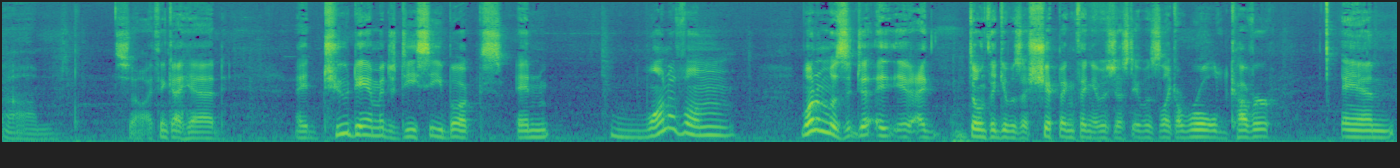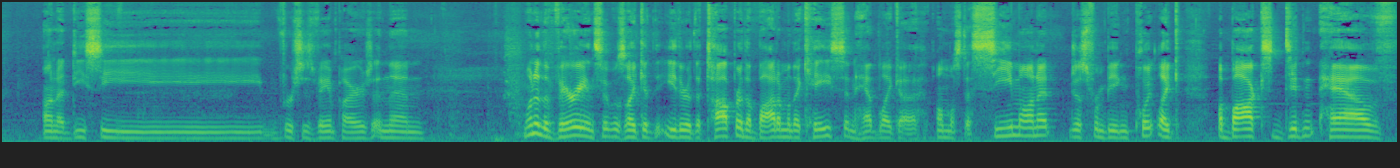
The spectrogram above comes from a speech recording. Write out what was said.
Um, so I think I had I had two damaged DC books, and one of them, one of them was I don't think it was a shipping thing. It was just it was like a rolled cover, and on a DC versus vampires, and then one of the variants it was like at the, either the top or the bottom of the case and had like a almost a seam on it just from being put like a box didn't have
